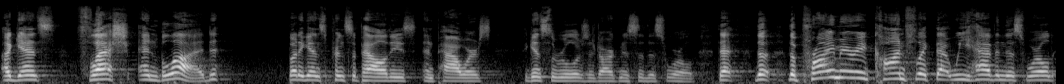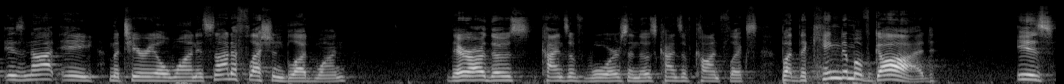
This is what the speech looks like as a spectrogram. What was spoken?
against flesh and blood but against principalities and powers, against the rulers of darkness of this world. That the, the primary conflict that we have in this world is not a material one, it's not a flesh and blood one. There are those kinds of wars and those kinds of conflicts, but the kingdom of God is,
